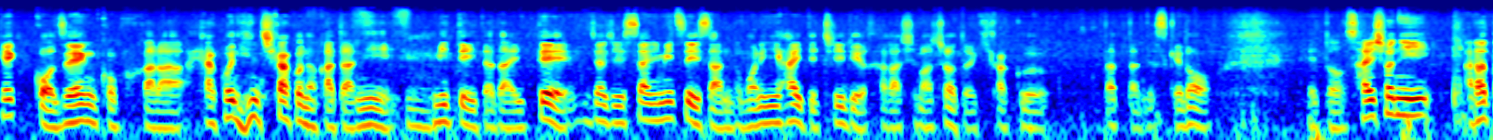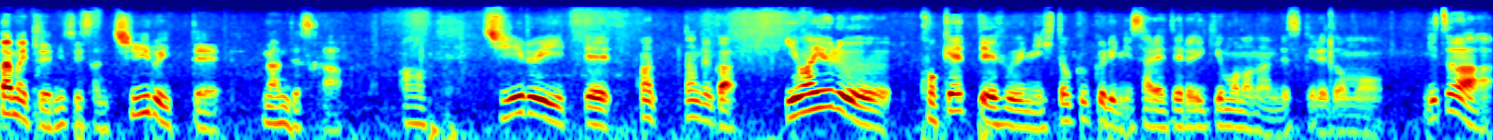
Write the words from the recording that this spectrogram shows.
結構全国から100人近くの方に見ていただいて、うん、じゃあ実際に三井さんの森に入って地位類を探しましょうという企画だったんですけど、えっと、最初に改めて三井さん地位類って何ですか？あ地衣類って、まあ、というかいわゆる苔っていうふうに一括りにされてる生き物なんですけれども実は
